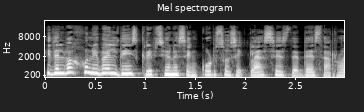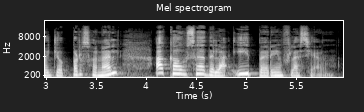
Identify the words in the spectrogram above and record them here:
y del bajo nivel de inscripciones en cursos y clases de desarrollo personal a causa de la hiperinflación.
